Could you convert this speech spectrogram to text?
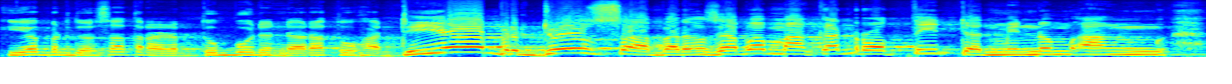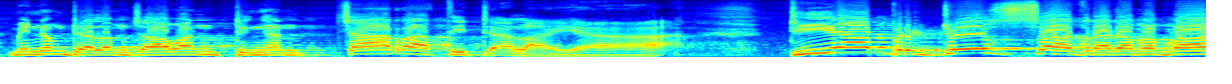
ia berdosa terhadap tubuh dan darah Tuhan. Dia berdosa barang siapa makan roti dan minum ang, minum dalam cawan dengan cara tidak layak. Dia berdosa terhadap apa?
